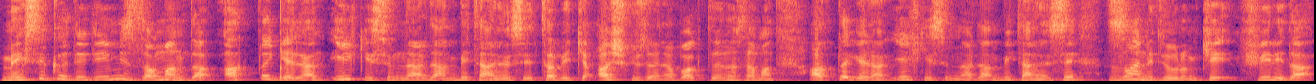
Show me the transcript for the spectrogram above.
Meksika dediğimiz zaman da akla gelen ilk isimlerden bir tanesi tabii ki aşk üzerine baktığınız zaman akla gelen ilk isimlerden bir tanesi zannediyorum ki Frida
